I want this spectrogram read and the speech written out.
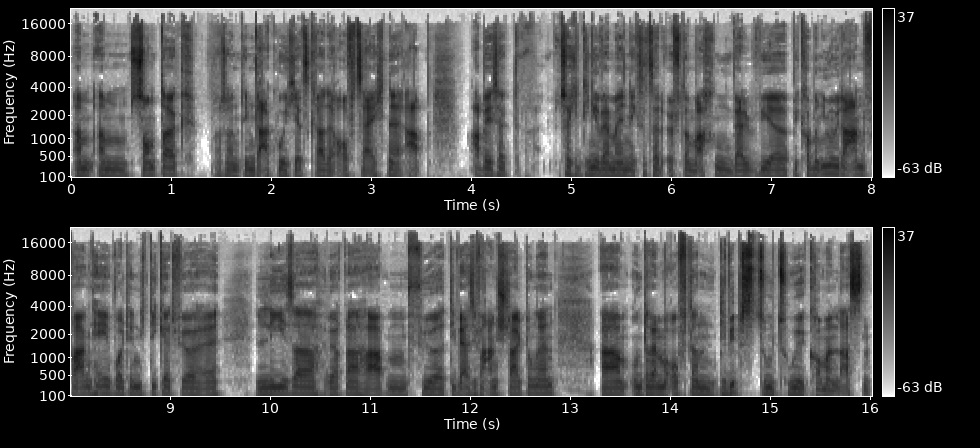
am, am Sonntag, also an dem Tag, wo ich jetzt gerade aufzeichne, ab. Aber ihr sagt, solche Dinge werden wir in nächster Zeit öfter machen, weil wir bekommen immer wieder Anfragen, hey, wollt ihr nicht Ticket für eure Leser, Hörer haben, für diverse Veranstaltungen? Ähm, und da werden wir oft dann die VIPs zum Zuge kommen lassen.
